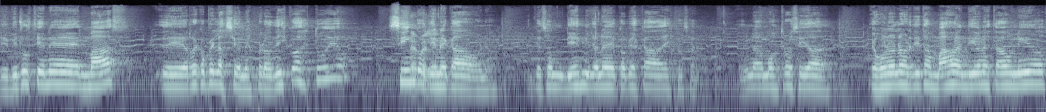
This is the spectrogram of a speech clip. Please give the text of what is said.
Y Beatles tiene más eh, recopilaciones, pero discos de estudio, cinco Zeppelin. tiene cada uno. Que son 10 millones de copias cada disco. O sea, una monstruosidad. Es uno de los artistas más vendidos en Estados Unidos.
